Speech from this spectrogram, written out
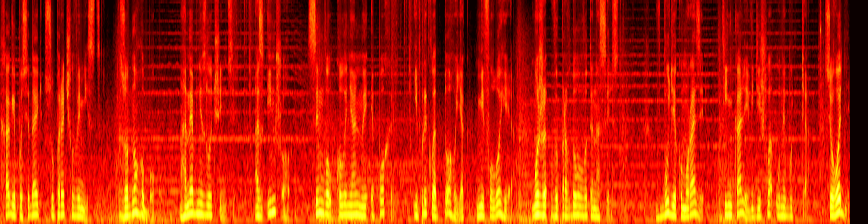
тхаги посідають суперечливе місце. З одного боку ганебні злочинці, а з іншого символ колоніальної епохи і приклад того, як міфологія може виправдовувати насильство. В будь-якому разі тінь Калі відійшла у небуття. Сьогодні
